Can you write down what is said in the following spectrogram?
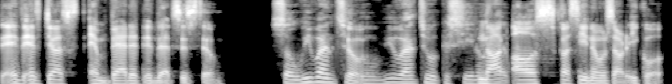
It, it's just embedded in that system. So we went to, So, we went to a casino. Not that- all casinos are equal.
